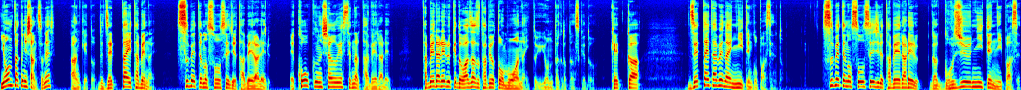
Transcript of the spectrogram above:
4択にしたんですよねアンケート。で絶対食べない。全てのソーセージで食べられる。えコークンシャウエッセンなら食べられる。食べられるけどわざわざ食べようと思わないという4択だったんですけど。結果絶対食べない2.5%全てのソーセージで食べられるが52.2%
